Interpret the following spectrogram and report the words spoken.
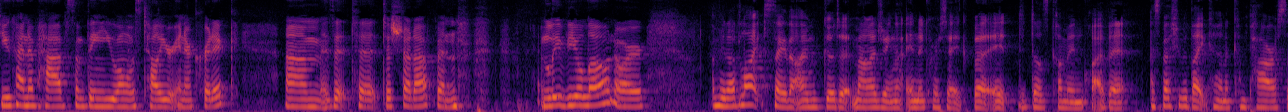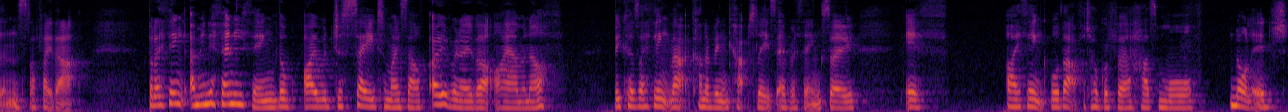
Do you kind of have something you almost tell your inner critic? Um, is it to, to shut up and and leave you alone or I mean, I'd like to say that I'm good at managing that inner critic, but it, it does come in quite a bit, especially with like kind of comparison and stuff like that. But I think, I mean, if anything, the, I would just say to myself over and over, I am enough, because I think that kind of encapsulates everything. So if I think, well, that photographer has more knowledge,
